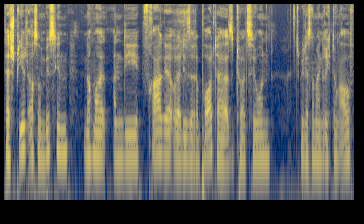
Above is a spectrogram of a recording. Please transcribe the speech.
Das spielt auch so ein bisschen nochmal an die Frage oder diese Reporter-Situation, spielt das nochmal in Richtung auf,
